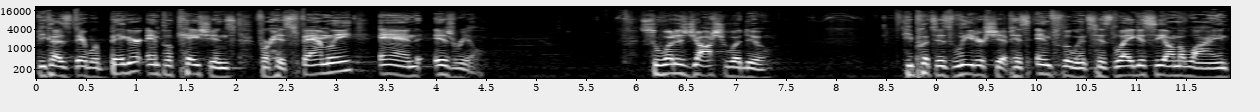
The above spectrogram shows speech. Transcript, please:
because there were bigger implications for his family and Israel. So, what does Joshua do? He puts his leadership, his influence, his legacy on the line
